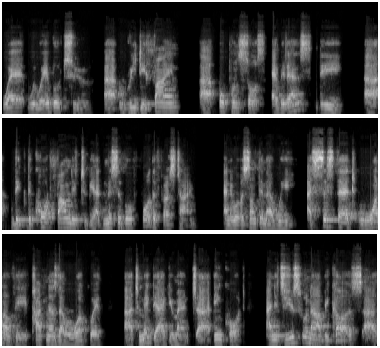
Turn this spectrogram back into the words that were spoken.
where we were able to uh, redefine uh, open source evidence. The, uh, the, the court found it to be admissible for the first time. And it was something that we assisted one of the partners that we work with uh, to make the argument in court and it's useful now because uh,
